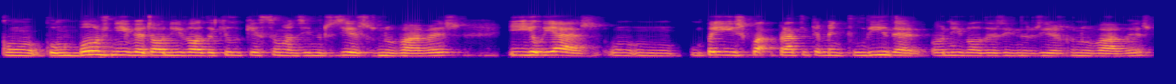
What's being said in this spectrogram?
com, com, bons níveis ao nível daquilo que são as energias renováveis e, aliás, um, um, país praticamente líder ao nível das energias renováveis.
